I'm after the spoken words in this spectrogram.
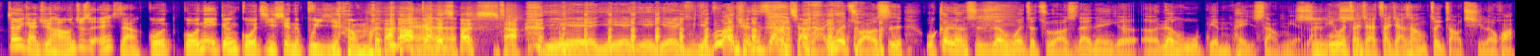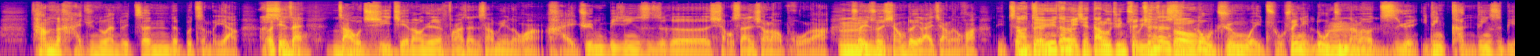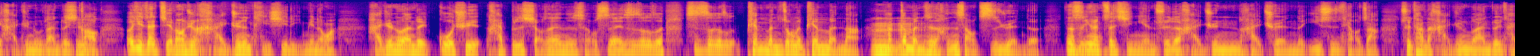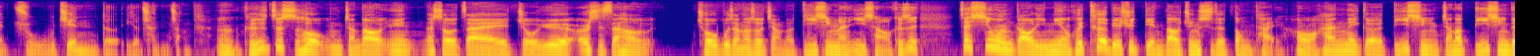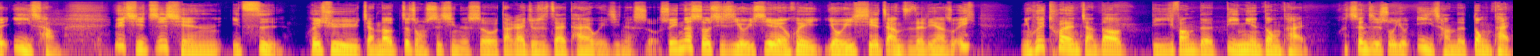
这样感觉好像就是哎，这样国国内跟国际线的不一样嘛？刚才这样想，也也也也也不完全是这样讲啦。因为主要是我个人是认为，这主要是在那个呃任务编配上面啦。因为再加再加上最早期的话，他们的海军陆战队真的不怎么样，而且在早期解放军的发展上面的话，海军毕竟是这个小三小老婆啦，所以说相对来讲的话，你真正的因为他们以前大陆军主义真正是陆军为主，所以你陆军拿到的资源一定肯定是比海军陆战队高，而且在解放军海军的体系里面的话，海军陆战队过去还不是小三的小四，是这个是是这个偏门中的偏门呐，他根本是很少资源的。但是因为这几年随着海军海权的意识调整，所以他的海军陆战队才逐渐的一个成长。嗯，可是这时候我们讲到，因为那时候在九月二十三号。邱部长那时候讲到敌情蛮异常，可是，在新闻稿里面会特别去点到军事的动态，哦，和那个敌情讲到敌情的异常，因为其实之前一次会去讲到这种事情的时候，大概就是在台海围巾的时候，所以那时候其实有一些人会有一些这样子的联想，说，诶，你会突然讲到敌方的地面动态，甚至说有异常的动态，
